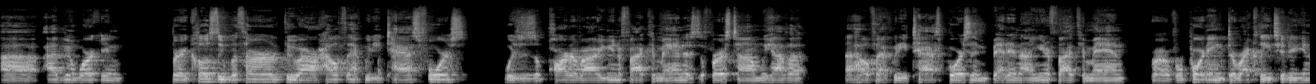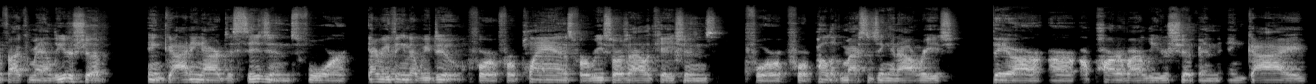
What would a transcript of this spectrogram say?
I've been working very closely with her through our Health Equity Task Force, which is a part of our Unified Command. It's the first time we have a, a Health Equity Task Force embedded in our Unified Command, uh, reporting directly to the Unified Command leadership and guiding our decisions for everything that we do, for, for plans, for resource allocations, for, for public messaging and outreach. They are, are, are part of our leadership and, and guide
